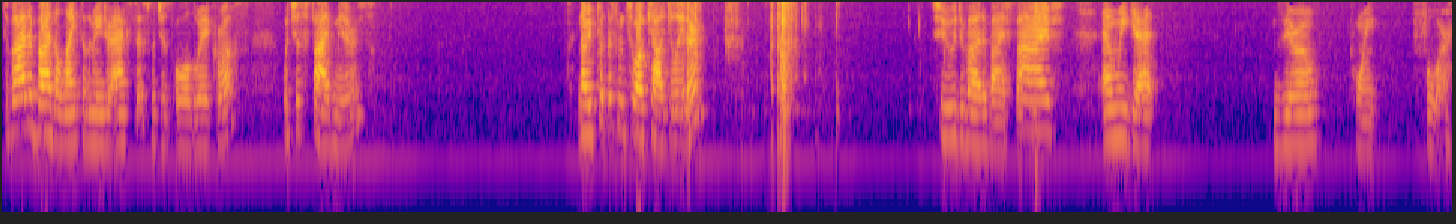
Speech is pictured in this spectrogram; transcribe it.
divided by the length of the major axis, which is all the way across, which is 5 meters. Now we put this into our calculator. 2 divided by 5, and we get 0.4.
